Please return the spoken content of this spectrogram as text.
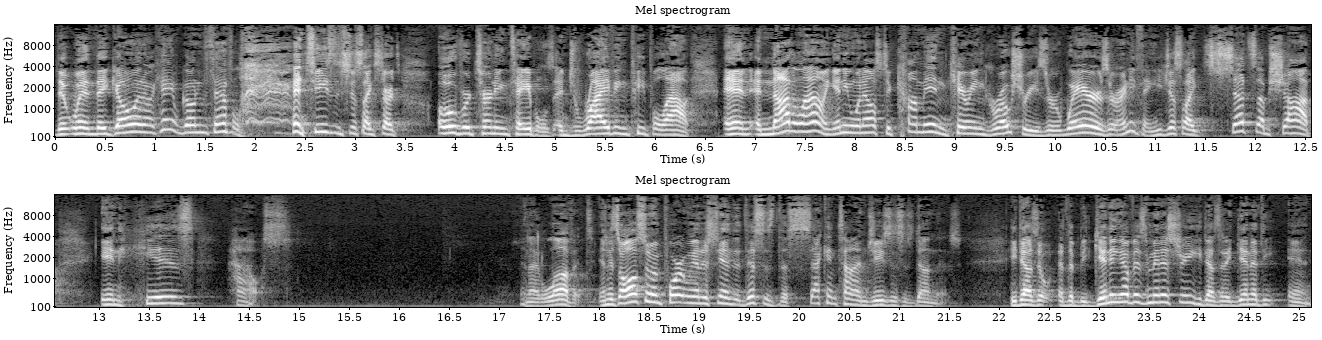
That when they go in, okay, we're going to the temple. and Jesus just like starts overturning tables and driving people out and, and not allowing anyone else to come in carrying groceries or wares or anything. He just like sets up shop in his house. And I love it. And it's also important we understand that this is the second time Jesus has done this. He does it at the beginning of his ministry, he does it again at the end.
